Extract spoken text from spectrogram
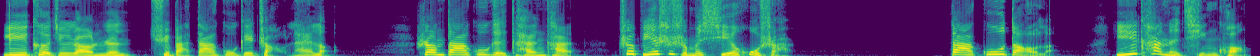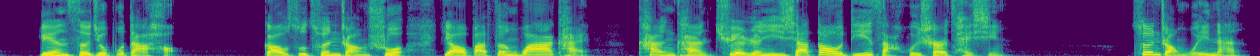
立刻就让人去把大姑给找来了，让大姑给看看这别是什么邪乎事儿。大姑到了，一看那情况，脸色就不大好，告诉村长说要把坟挖开，看看确认一下到底咋回事才行。村长为难，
